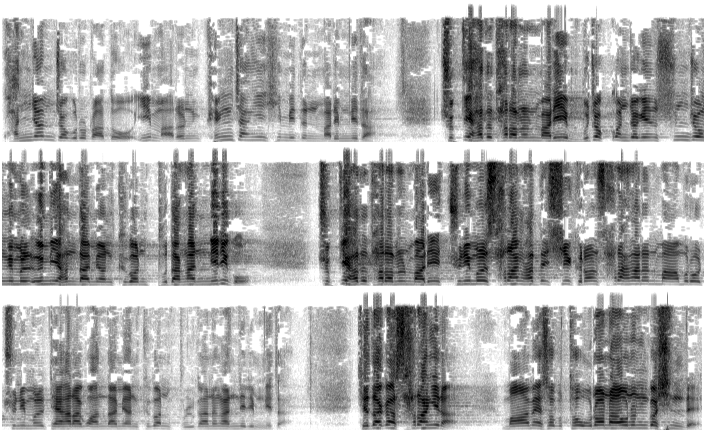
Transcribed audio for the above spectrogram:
관념적으로라도 이 말은 굉장히 힘이 든 말입니다. 죽게 하듯 하라는 말이 무조건적인 순종임을 의미한다면 그건 부당한 일이고 죽게 하듯 하라는 말이 주님을 사랑하듯이 그런 사랑하는 마음으로 주님을 대하라고 한다면 그건 불가능한 일입니다. 게다가 사랑이란 마음에서부터 우러나오는 것인데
